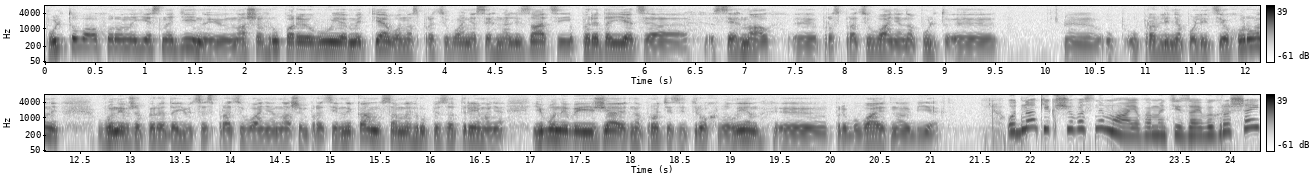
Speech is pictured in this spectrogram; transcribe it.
Пультова охорона є надійною. Наша група реагує миттєво на спрацювання сигналізації. Передається сигнал е, про спрацювання на пульт е, управління поліції охорони. Вони вже передають це спрацювання нашим працівникам, саме групи затримання, і вони виїжджають на протязі трьох хвилин, е, прибувають на об'єкт. Однак, якщо у вас немає в гаманці зайвих грошей,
